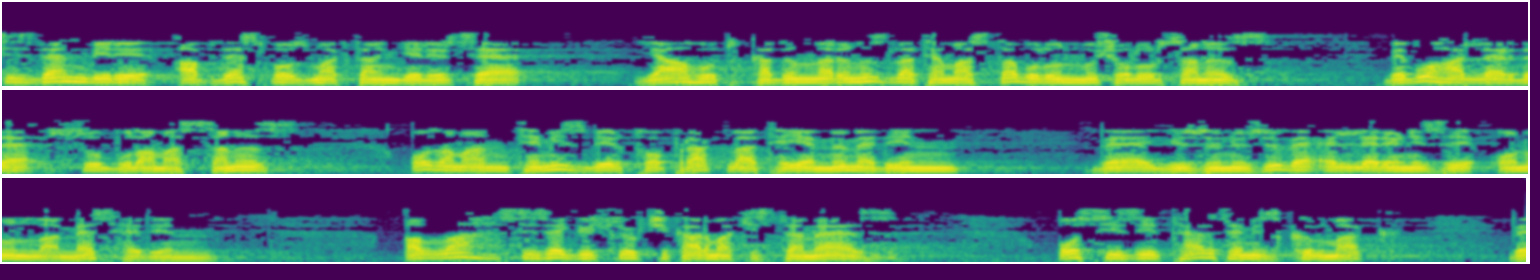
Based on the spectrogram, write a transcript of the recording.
sizden biri abdest bozmaktan gelirse yahut kadınlarınızla temasta bulunmuş olursanız ve bu hallerde su bulamazsanız, o zaman temiz bir toprakla teyemmüm edin ve yüzünüzü ve ellerinizi onunla meshedin. Allah size güçlük çıkarmak istemez. O sizi tertemiz kılmak ve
